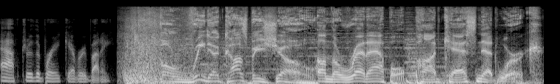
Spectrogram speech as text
after the break, everybody. The Rita Cosby Show on the Red Apple Podcast Network.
